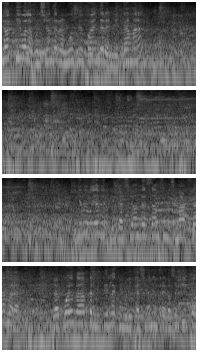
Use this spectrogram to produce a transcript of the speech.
Yo activo la función de Remote Viewfinder en mi cámara. Y yo me voy a mi aplicación de Samsung Smart Camera, la cual va a permitir la comunicación entre los equipos.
